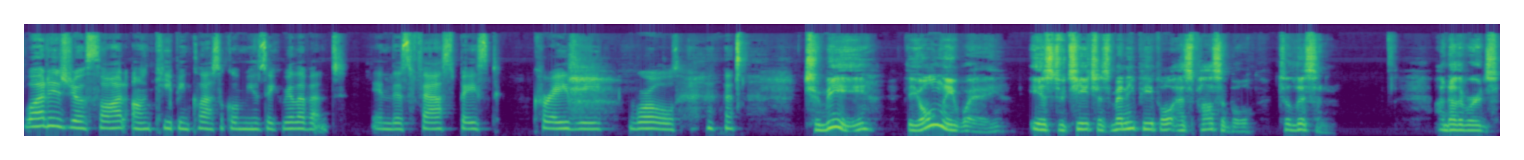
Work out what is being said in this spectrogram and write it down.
what is your thought on keeping classical music relevant in this fast paced, crazy world? to me, the only way is to teach as many people as possible to listen. In other words,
